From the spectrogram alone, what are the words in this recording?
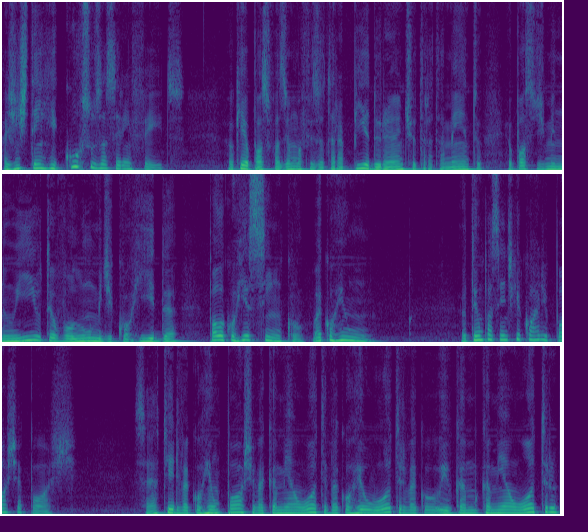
A gente tem recursos a serem feitos. Ok, eu posso fazer uma fisioterapia durante o tratamento, eu posso diminuir o teu volume de corrida. Paulo corria 5, vai correr 1. Um. Eu tenho um paciente que corre de poste a poste, certo? E ele vai correr um poste, vai caminhar o outro, vai correr o outro, vai caminhar o outro.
